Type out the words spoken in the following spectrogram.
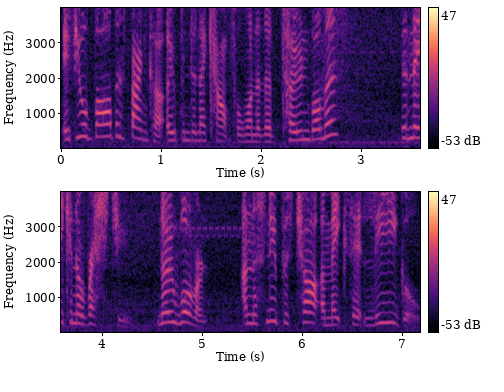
If your barber's banker opened an account for one of the tone bombers, then they can arrest you. No warrant. And the Snoopers Charter makes it legal.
